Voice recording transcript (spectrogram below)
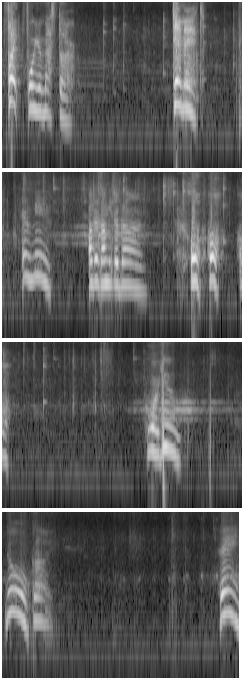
fight for your master. Damn it! Oh no! All the zombies are gone. Oh, oh, oh. Who are you? No, guy. Hey.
